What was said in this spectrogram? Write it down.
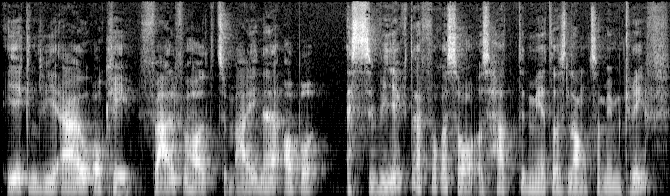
irgendwie auch, okay, Fehlverhalten zum einen, aber es wirkt einfach so, als hätten wir das langsam im Griff.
